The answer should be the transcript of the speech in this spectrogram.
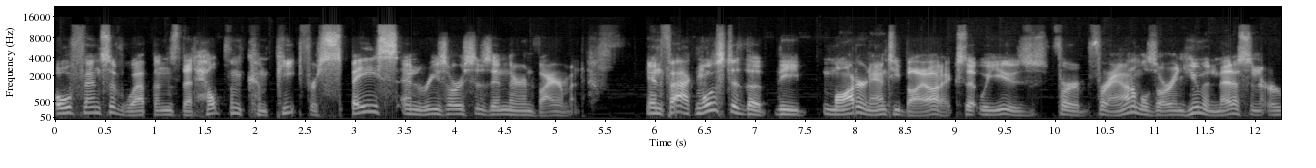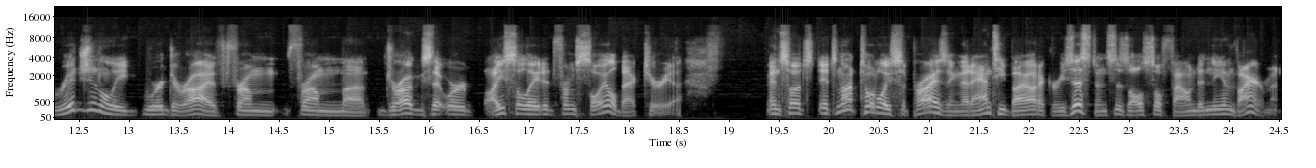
offensive weapons that help them compete for space and resources in their environment. In fact, most of the, the modern antibiotics that we use for, for animals or in human medicine originally were derived from, from uh, drugs that were isolated from soil bacteria. And so it's it's not totally surprising that antibiotic resistance is also found in the environment.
